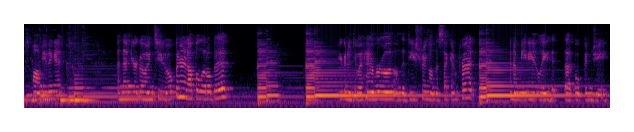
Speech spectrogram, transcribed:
just palm muting it, and then you're going to open it up a little bit. You're going to do a hammer on on the D string on the second fret and immediately hit that open G.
